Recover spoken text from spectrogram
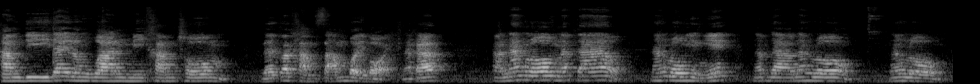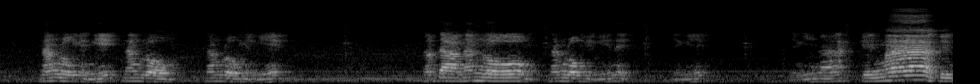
ทำดีได้รางวัล มีคำชม แล้วก็ทำซ้ำบ่อยๆ นะครับ อ่านั่งลงนับดาว นั่งลงอย่างนี้ นับดาวนั่งลง นั่งลง นั่งลงอย่างนี้ นั่งลง นั่งลงอย่างนี้ นับดาวนั่งลง นั่งลงอย่างนี้นี่อย่างนี้ อย่างนี้นะ เก่งมากเก่ง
